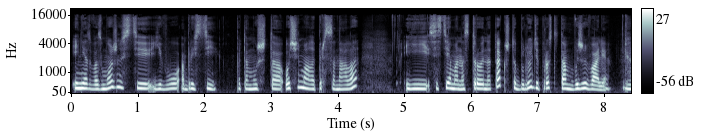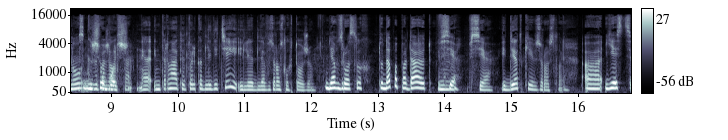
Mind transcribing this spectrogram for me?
и нет возможности его обрести, потому что очень мало персонала, и система настроена так, чтобы люди просто там выживали. Ну, Скажи, ничего больше. э, интернаты только для детей или для взрослых тоже? Для взрослых. Туда попадают Именно все. Все. И детки, и взрослые. А, Есть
